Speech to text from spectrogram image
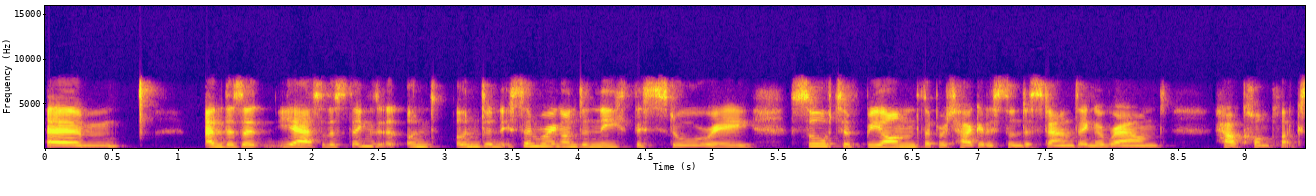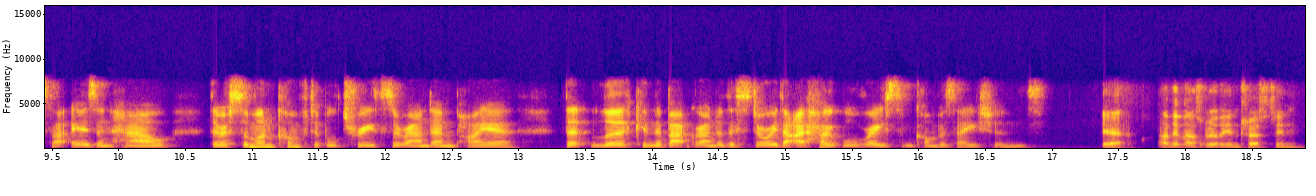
Um, and there's a yeah so there's things un, under simmering underneath this story sort of beyond the protagonist's understanding around how complex that is and how there are some uncomfortable truths around empire that lurk in the background of this story that I hope will raise some conversations. Yeah, I think that's a really interesting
